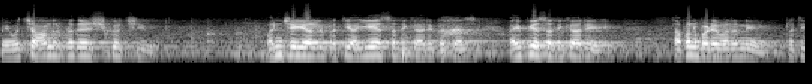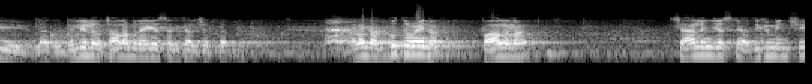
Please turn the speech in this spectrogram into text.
మేము వచ్చి ఆంధ్రప్రదేశ్కి వచ్చి పని చేయాలి. ప్రతి ఐఏఎస్ అధికారి ప్రతి ఐపీఎస్ అధికారి తపన పడేవారని ప్రతి నాకు ఢిల్లీలో చాలామంది ఐఏఎస్ అధికారులు చెప్పారు. అలాంటి అద్భుతమైన పాలన ఛాలెంజెస్ని అధిగమించి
